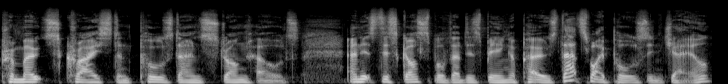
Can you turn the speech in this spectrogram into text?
promotes Christ and pulls down strongholds. And it's this gospel that is being opposed. That's why Paul's in jail,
